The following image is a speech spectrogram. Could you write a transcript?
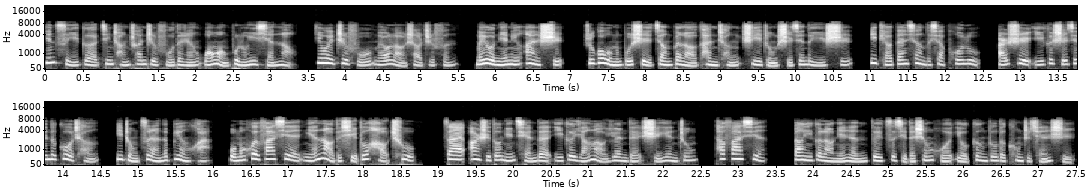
因此，一个经常穿制服的人，往往不容易显老，因为制服没有老少之分，没有年龄暗示。如果我们不是将变老看成是一种时间的遗失，一条单向的下坡路，而是一个时间的过程，一种自然的变化，我们会发现年老的许多好处。在二十多年前的一个养老院的实验中，他发现，当一个老年人对自己的生活有更多的控制权时，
